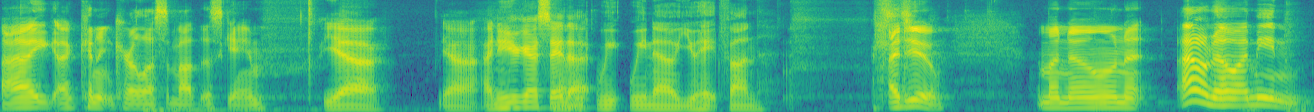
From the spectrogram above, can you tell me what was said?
I, I couldn't care less about this game. Yeah. Yeah. I knew you were gonna say Yeah, that. We, we we know you hate fun. I do. I'm a known. I don't know. I mean,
